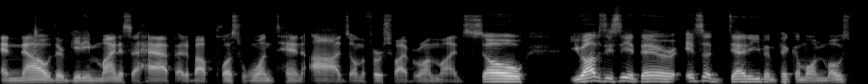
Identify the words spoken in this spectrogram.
and now they're getting minus a half at about plus 110 odds on the first five run lines so you obviously see it there. It's a dead even pick 'em on most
